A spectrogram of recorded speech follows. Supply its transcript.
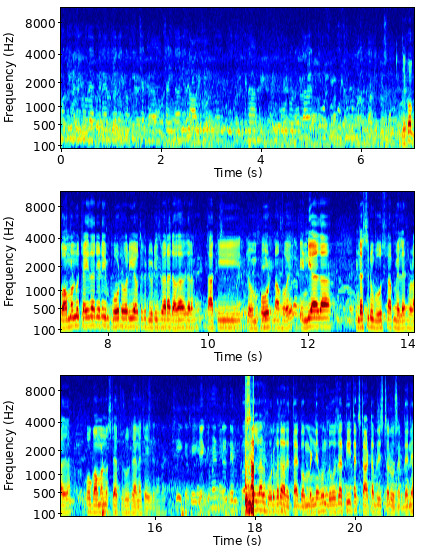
ਮਟੀਰੀਅਲ ਨੂੰ ਲੈ ਕੇ ਰਹਿੰਦੀਆਂ ਨੇ ਕਿਉਂਕਿ ਚ- ਚਾਈਨਾ ਦੇ ਨਾਲ ਵੀ ਜਿਸ ਤਰੀਕੇ ਨਾਲ ਇੰਪੋਰਟ ਹੋ ਰਿਹਾ ਤਾਂ ਉਸ ਉਸ ਨੂੰ ਲੈ ਕੇ ਕਿਸ ਤਰ੍ਹਾਂ ਦੇਖੋ ਗਵਰਨਮੈਂਟ ਨੂੰ ਚਾਹੀਦਾ ਜਿਹੜੀ ਇੰਪੋਰਟ ਹੋ ਰਹੀ ਹੈ, ਉੱਥੇ ਡਿਊਟੀਜ਼ ਵਗੈਰਾ ਜ਼ਿਆਦਾ ਕਰਨ ਤਾਂ ਕਿ ਜੋ ਇੰਪੋਰਟ ਨਾ ਹੋਏ। ਇੰਡੀਆ ਦਾ ਇੰਡਸਟਰੀ ਨੂੰ ਬੂਸਟ ਅਪ ਮਿਲੇ ਥੋੜਾ ਜਿਹਾ, ਉਹ ਗਵਰਨਮੈਂਟ ਨੂੰ ਸਟੈਪ ਜ਼ਰੂਰ ਲੈਣੇ ਚਾਹੀਦੇ ਨੇ। ਸਾਲ ਨਾਲ ਹੋਰ ਵਧਾ ਦਿੱਤਾ ਹੈ। ਗਵਰਨਮੈਂਟ ਨੇ ਹੁਣ 2030 ਤੱਕ ਸਟਾਰਟਅਪ ਰਜਿਸਟਰ ਹੋ ਸਕਦੇ ਨੇ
